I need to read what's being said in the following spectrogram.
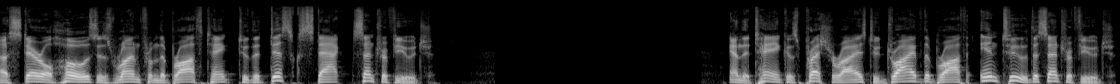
A sterile hose is run from the broth tank to the disc stack centrifuge. And the tank is pressurized to drive the broth into the centrifuge.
